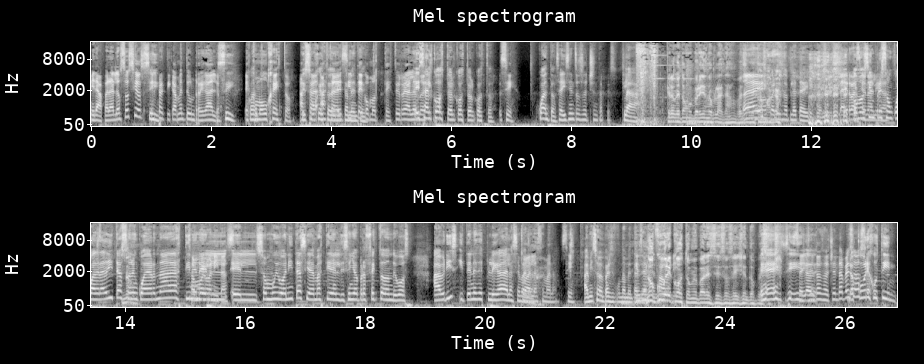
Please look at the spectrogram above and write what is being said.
Mira, para los socios Sí. es prácticamente un regalo. Sí. Es ¿Cuánto? como un gesto. Es un Hasta, gesto hasta decirte como te estoy regalando. Es al costo, el costo, el costo. Sí, ¿Cuánto? 680 pesos. Claro, Creo que estamos perdiendo plata, ¿no? Ay, estamos acá. perdiendo plata directamente. Como siempre son cuadraditas, son No. encuadernadas, tienen muy el- bonitas. el- son muy bonitas y además tienen el diseño perfecto donde vos abrís y tenés desplegada la semana. Toda la semana, sí. A mí eso me parece fundamental. Es No cubre favorito. costo, me parece, esos 600 pesos. Eh, sí, lo- 680 pesos. Los cubre Justín.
